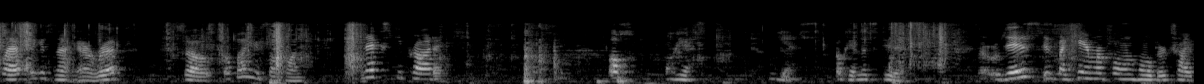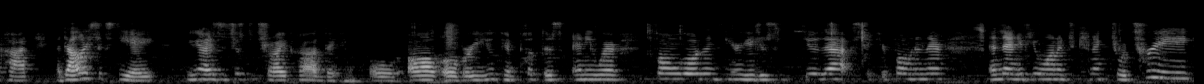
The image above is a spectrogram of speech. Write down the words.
plastic. It's not going to rip. So go buy yourself one. Next product. Oh, oh yes. Oh yes. Okay, let's do this. This is my camera phone holder tripod. $1.68. You guys, it's just a tripod that can fold all over. You can put this anywhere. Phone goes in here. You just do that. Stick your phone in there. And then if you wanted to connect to a tree,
